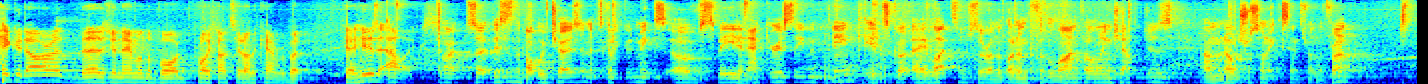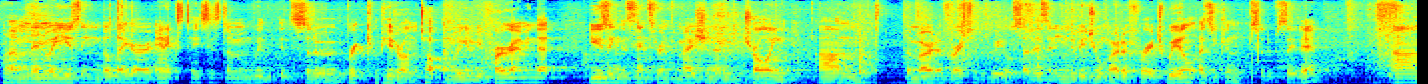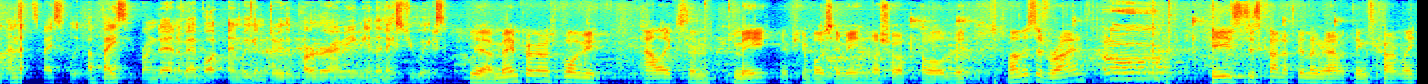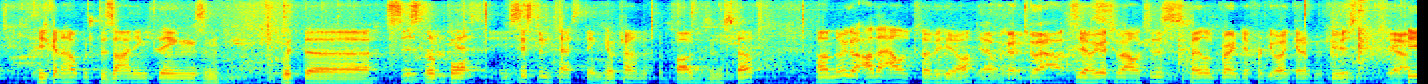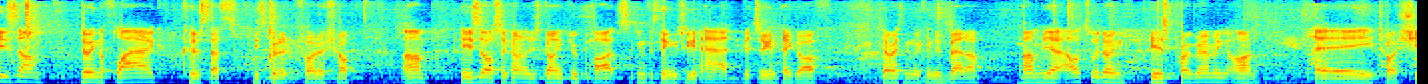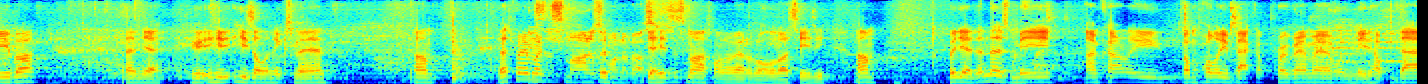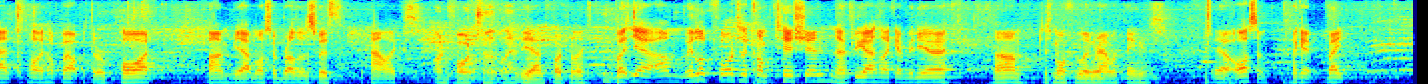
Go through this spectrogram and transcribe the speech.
Hey Codarra, there's your name on the board. Probably can't see it on the camera, but okay, here's Alex. Alright, so this is the bot we've chosen. It's got a good mix of speed and accuracy, we think. It's got a light sensor on the bottom for the line following challenges, um, an ultrasonic sensor on the front. Um, and then we're using the Lego NXT system with its sort of a brick computer on the top, and we're going to be programming that using the sensor information and controlling um, the motor for each of the wheels. So there's an individual motor for each wheel, as you can sort of see there. Um, and that's basically a basic rundown of our bot, and we're going to do the programming in the next few weeks. Yeah, main programmers will probably be Alex and me, if you can probably see me. I'm not sure how old we. Um, this is Ryan. Hello! He's just kind of fiddling around with things currently. He's going to help with designing things and with the System report testing. and system testing. He'll try and look for bugs and stuff. Um, then we got other Alex over here. Yeah, we got two Alexes. Yeah, we got two Alexes. They look very different. You won't get them confused. Yeah. He's um doing the flag because that's he's good at Photoshop. Um, he's also currently just going through parts, looking for things we can add, bits we can take off, so everything we can do better. Um, yeah, Alex, we're doing his programming on a Toshiba, and yeah, he, he, he's a Linux man. Um, that's pretty He's much the smartest the- one of us. Yeah, he's the smartest one out of all of us, easy. Um, but yeah, then there's me. I'm currently, I'm probably a backup programmer. Would need help with that. I'll probably help out with the report. Um, yeah, I'm also brothers with Alex. Unfortunately. Yeah, unfortunately. But yeah, um, we look forward to the competition. I hope you guys like our video. Um, just more fiddling around with things. Yeah, awesome. Okay, bye.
